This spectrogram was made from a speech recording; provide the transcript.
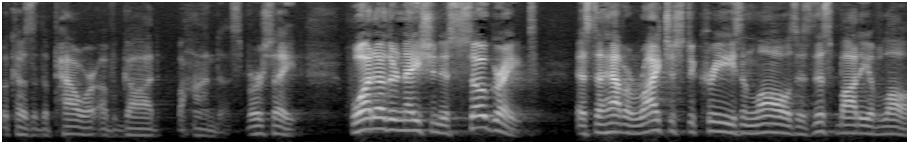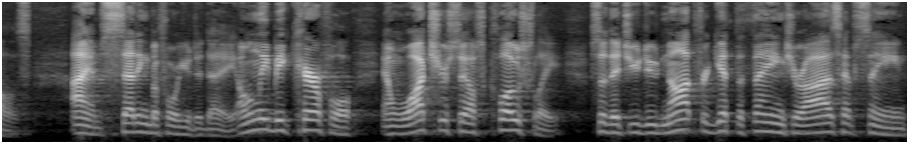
because of the power of God behind us. Verse 8 What other nation is so great as to have a righteous decrees and laws as this body of laws I am setting before you today? Only be careful and watch yourselves closely, so that you do not forget the things your eyes have seen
